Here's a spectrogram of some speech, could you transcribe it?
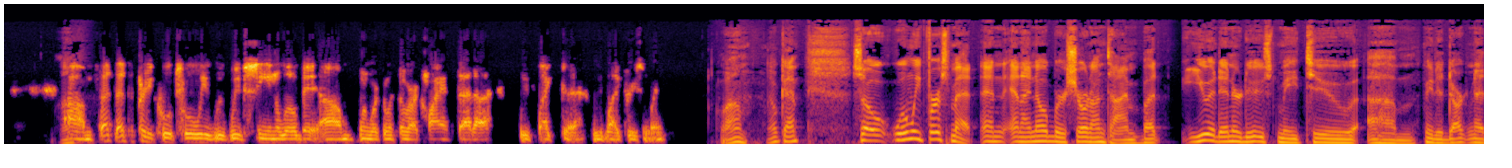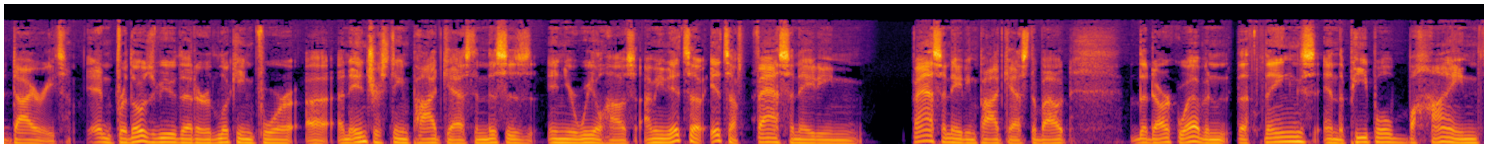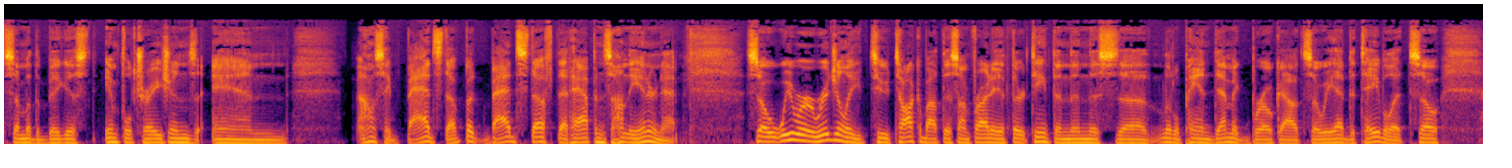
Um, so that, that's a pretty cool tool we, we, have seen a little bit um, when working with some of our clients that uh, we've liked uh, we've liked recently. Wow. Okay. So when we first met, and, and I know we're short on time, but you had introduced me to um, me to Darknet Diaries, and for those of you that are looking for uh, an interesting podcast, and this is in your wheelhouse, I mean it's a it's a fascinating fascinating podcast about the dark web and the things and the people behind some of the biggest infiltrations and I don't say bad stuff, but bad stuff that happens on the internet. So we were originally to talk about this on Friday the 13th, and then this uh, little pandemic broke out, so we had to table it. So,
